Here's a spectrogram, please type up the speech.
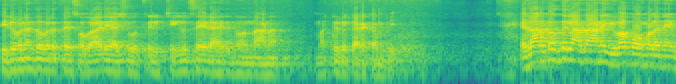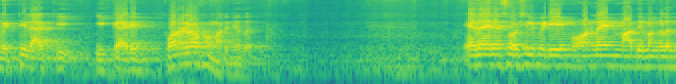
തിരുവനന്തപുരത്തെ സ്വകാര്യ ആശുപത്രിയിൽ ചികിത്സയിലായിരുന്നുവെന്നാണ് മറ്റൊരു കരക്കമ്പി. യഥാർത്ഥത്തിൽ അതാണ് യുവ കോമളനെ വെട്ടിലാക്കി ഇക്കാര്യം പുറലോകം അറിഞ്ഞത്. ഏതായാലും സോഷ്യൽ മീഡിയയും ഓൺലൈൻ മാധ്യമങ്ങളും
